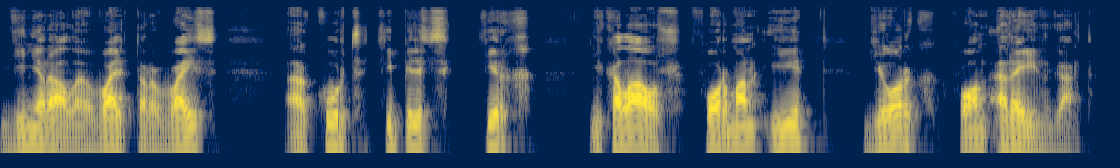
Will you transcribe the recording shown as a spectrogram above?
генералы Вальтер Вайс, Курт Типельскирх, Николаус Форман и Георг фон Рейнгард.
